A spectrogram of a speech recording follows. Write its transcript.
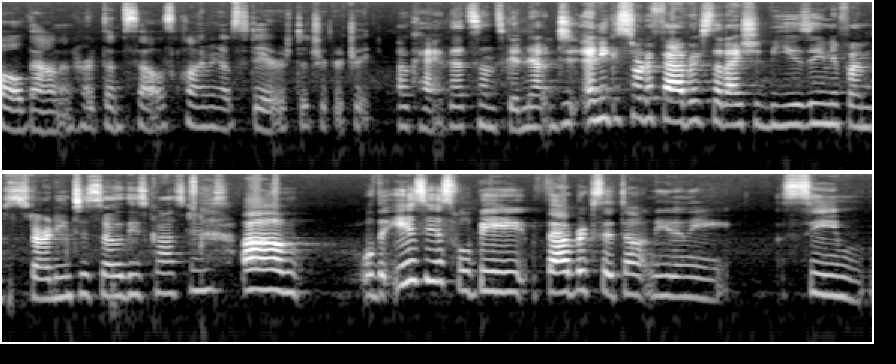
fall down and hurt themselves climbing upstairs to trick or treat. Okay, that sounds good. Now, do, any sort of fabrics that I should be using if I'm starting to sew these costumes? Um, well, the easiest will be fabrics that don't need any seam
